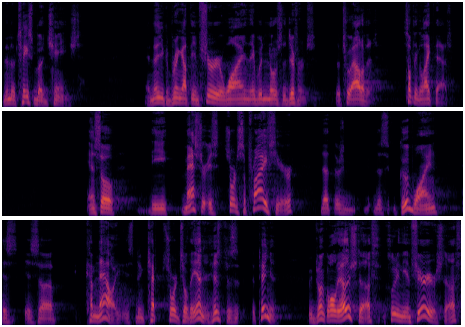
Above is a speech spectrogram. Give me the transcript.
Then their taste bud changed. And then you could bring out the inferior wine, they wouldn't notice the difference. They're too out of it. Something like that. And so the master is sort of surprised here that there's this good wine has is uh, come now. It's been kept sort of till the end, in his opinion. We've drunk all the other stuff, including the inferior stuff,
